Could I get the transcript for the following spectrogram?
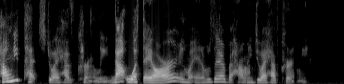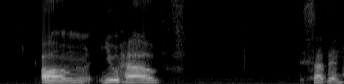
How many pets do I have currently? Not what they are and what animals they are, but how many do I have currently? Um, you have seven.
